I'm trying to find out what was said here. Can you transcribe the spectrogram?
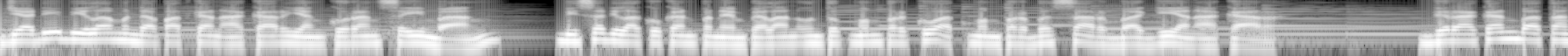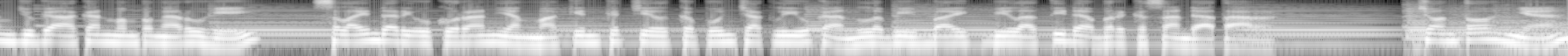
Jadi bila mendapatkan akar yang kurang seimbang, bisa dilakukan penempelan untuk memperkuat memperbesar bagian akar. Gerakan batang juga akan mempengaruhi, selain dari ukuran yang makin kecil ke puncak liukan lebih baik bila tidak berkesan datar. Contohnya,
